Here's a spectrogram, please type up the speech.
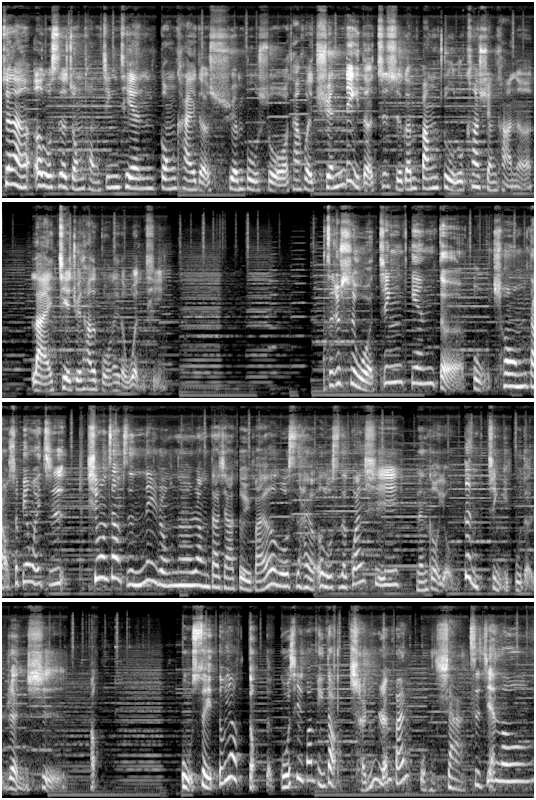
虽然俄罗斯的总统今天公开的宣布说他会全力的支持跟帮助卢卡申卡呢来解决他的国内的问题。这就是我今天的补充，到这边为止。希望这样子的内容呢，让大家对于白俄罗斯还有俄罗斯的关系能够有更进一步的认识。好五岁都要懂的国际观频道成人版，我们下次见喽。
